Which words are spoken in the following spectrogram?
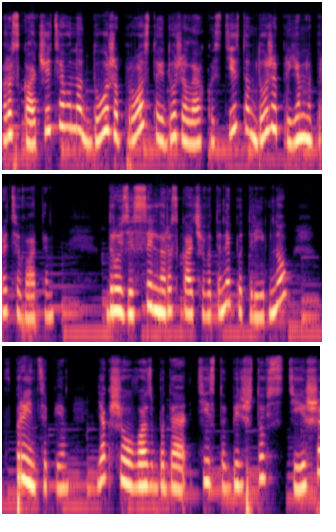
Розкачується воно дуже просто і дуже легко, з тістом дуже приємно працювати. Друзі, сильно розкачувати не потрібно. В принципі, якщо у вас буде тісто більш товстіше,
